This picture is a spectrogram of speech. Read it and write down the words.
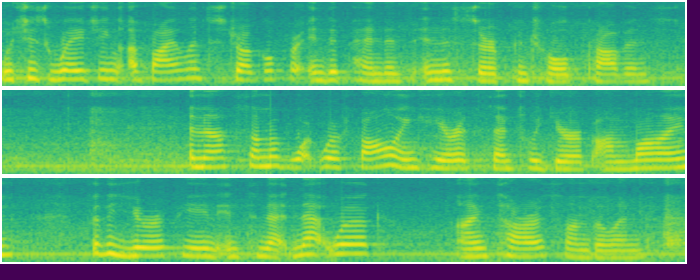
which is waging a violent struggle for independence in the Serb-controlled province. And that's some of what we're following here at Central Europe Online. For the European Internet Network, I'm Tara Sunderland.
